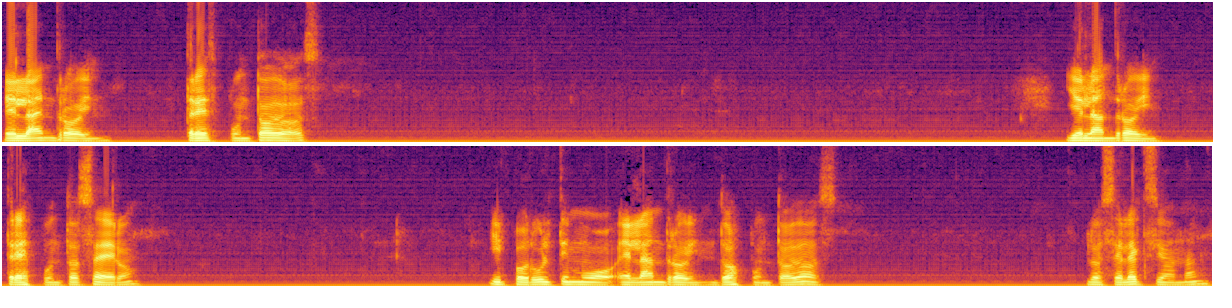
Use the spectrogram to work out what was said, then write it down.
El Android 3.2 y el Android 3.0 y por último el Android 2.2 lo seleccionan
